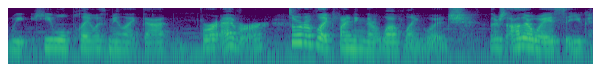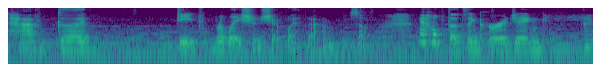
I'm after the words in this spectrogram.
we he will play with me like that forever. Sort of like finding their love language. There's other ways that you can have good, deep relationship with them. So I hope that's encouraging. I,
